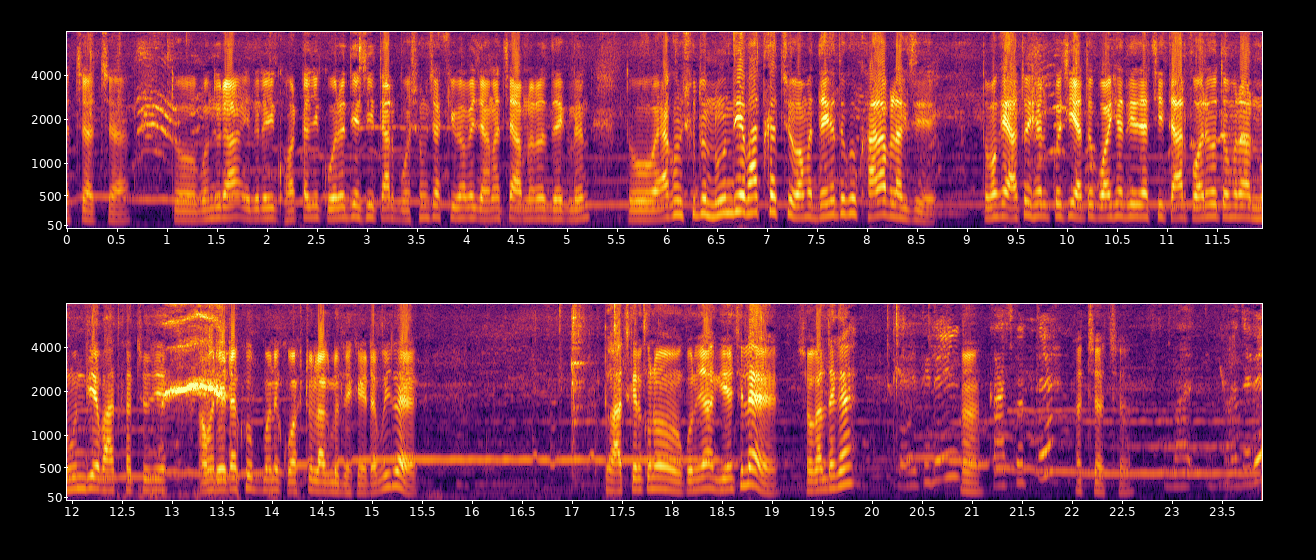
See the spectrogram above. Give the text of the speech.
আচ্ছা আচ্ছা। তো বন্ধুরা এদের এই ঘরটা যে করে দিয়েছি তার প্রশংসা কীভাবে জানাচ্ছে আপনারা দেখলেন। তো এখন শুধু নুন দিয়ে ভাত খাচ্ছ? আমার দেখে তো খুব খারাপ লাগছে। তোমাকে এত হেল্প করছি এত পয়সা দিয়ে যাচ্ছি তারপরেও তোমরা নুন দিয়ে ভাত খাচ্ছ যে আমার এটা খুব মানে কষ্ট লাগল দেখে এটা বুঝলে? তো আজকের কোনো কোনো জায়গায় গিয়েছিলে সকাল থেকে? কাজ করতে আচ্ছা আচ্ছা। বাজারে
